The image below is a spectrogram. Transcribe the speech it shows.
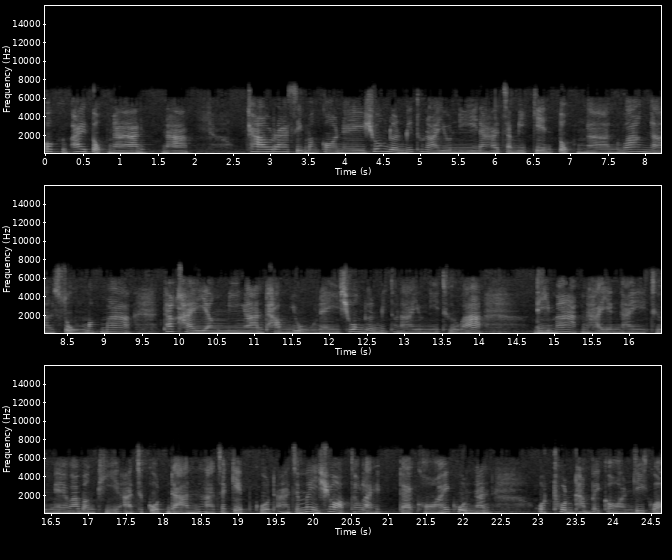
ก็คือไพ่ตกงานนะคะ ชาวราศีมังกรในช่วงเดือนมิถุนายนนี้นะคะ จะมีเกณฑ์ตกงานว่างงานสูงมาก ๆ ถ้าใครยังมีงานทำอยู่ในช่วงเดือนมิถุนายนนี้ถือว่าดีมากนะคะยังไงถึงแม้ว่าบางทีอาจจะกดดัน อาจจะเก็บกด อาจจะไม่ชอบเท่าไหร่ แต่ขอให้คุณนั้นอดทนทำไปก่อนดีกว่า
